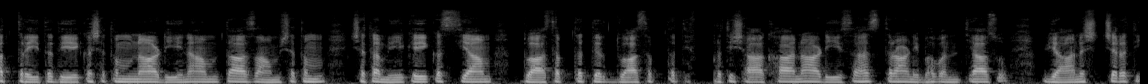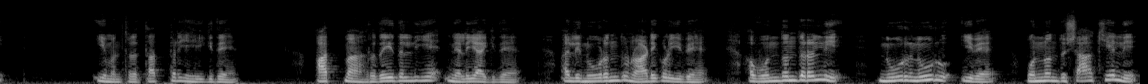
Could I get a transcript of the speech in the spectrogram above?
ಅತ್ರೈತದೇಕಶತಂ ನಾಡೀನಾಂ ತಾಸಾಂ ಶತಂ ಶತಮೇಕೈಕಸ್ಯಾಂ ದ್ವಾಸಪ್ತತಿರ್ದ್ವಾಸಪ್ತತಿ ಪ್ರತಿಶಾಖಾ ನಾಡಿ ಸಹಸ್ರಾಣಿ ಭವಂತ್ಯಾಸು ವ್ಯಾನಶ್ಚರತಿ ಈ ಮಂತ್ರದ ತಾತ್ಪರ್ಯ ಹೀಗಿದೆ. ಆತ್ಮ ಹೃದಯದಲ್ಲಿಯೇ ನೆಲೆಯಾಗಿದೆ. ಅಲ್ಲಿ ನೂರೊಂದು ನಾಡಿಗಳು ಇವೆ. ಅವೊಂದೊಂದರಲ್ಲಿ ನೂರು ನೂರು ಇವೆ. ಒಂದೊಂದು ಶಾಖೆಯಲ್ಲಿ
